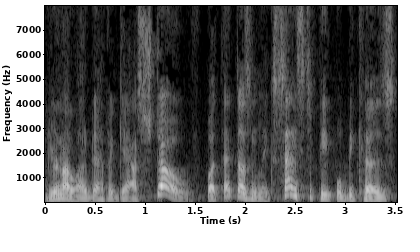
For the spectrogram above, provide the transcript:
you're not allowed to have a gas stove. But that doesn't make sense to people because.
